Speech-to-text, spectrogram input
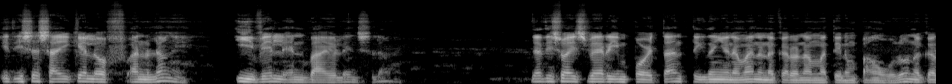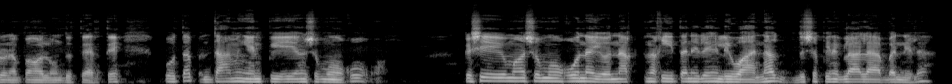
it is a cycle of ano lang eh, evil and violence lang. That is why it's very important. Tignan nyo naman na nagkaroon ng matinong Pangulo, nagkaroon ng Pangulong Duterte. Puta, ang daming NPA ang sumuko. Kasi yung mga sumuko na yon nak- nakita nila yung liwanag doon sa pinaglalaban nila.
